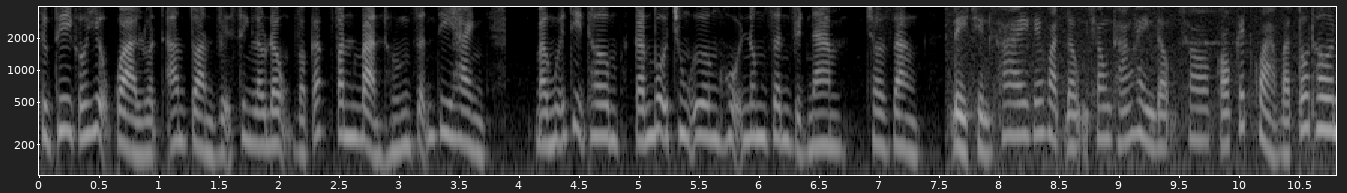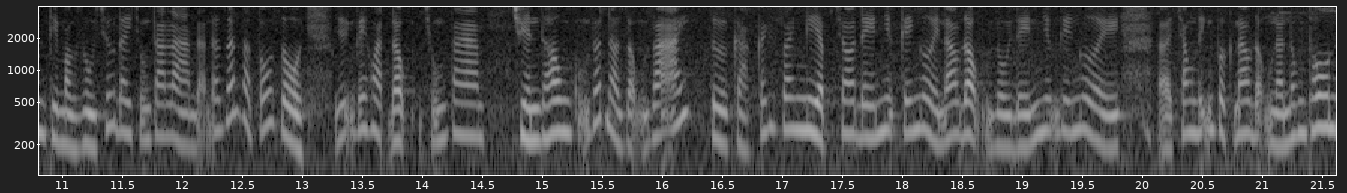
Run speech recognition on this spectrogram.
thực thi có hiệu quả luật an toàn vệ sinh lao động và các văn bản hướng dẫn thi hành. Bà Nguyễn Thị Thơm, cán bộ Trung ương Hội Nông dân Việt Nam cho rằng để triển khai cái hoạt động trong tháng hành động cho có kết quả và tốt hơn thì mặc dù trước đây chúng ta làm đã, đã rất là tốt rồi những cái hoạt động chúng ta truyền thông cũng rất là rộng rãi từ cả các doanh nghiệp cho đến những cái người lao động rồi đến những cái người ờ, trong lĩnh vực lao động là nông thôn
